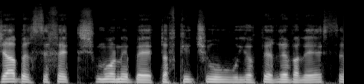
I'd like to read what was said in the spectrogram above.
ג'אבר שיחק שמונה בתפקיד שהוא יותר רבע לעשר.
